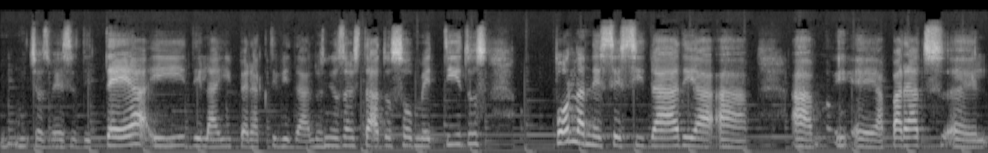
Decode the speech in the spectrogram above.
muitas vezes, de TEA e de la hiperactividade. Os ninhos han estado sometidos por la necessidade a, a, a, a eh, aparatos eh,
